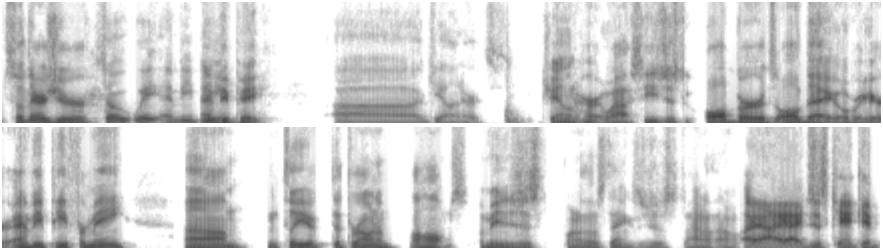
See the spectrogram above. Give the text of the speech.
So there's your So wait, MVP, MVP. uh, Jalen Hurts. Jalen Hurt. Wow. So he's just all birds all day over here. MVP for me. Um, until you dethrone him, Mahomes. I mean, it's just one of those things. It's just I don't know. I, I I just can't get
